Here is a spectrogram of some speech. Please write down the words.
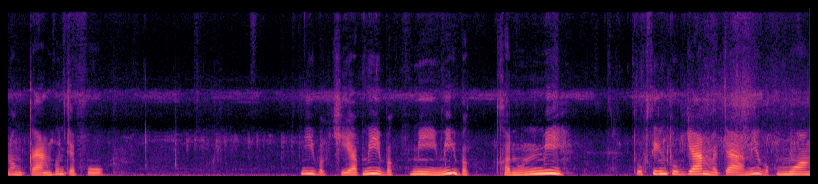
ล่องกลางเพิ่นจะปลูก มีบักเขียบมีบักมีมีบักขนุนมีทุกสิ่งทุกอย่างละจ้ามีบักม่วง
